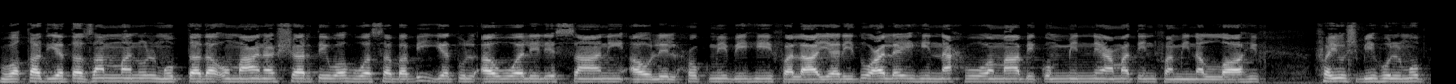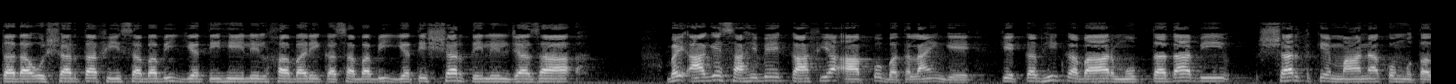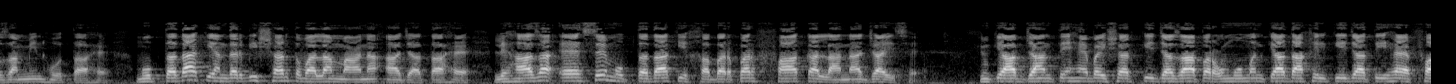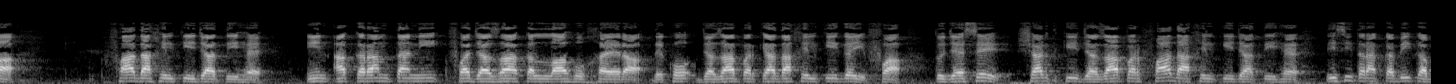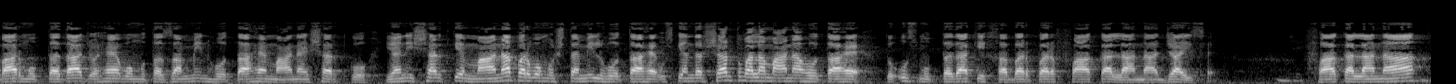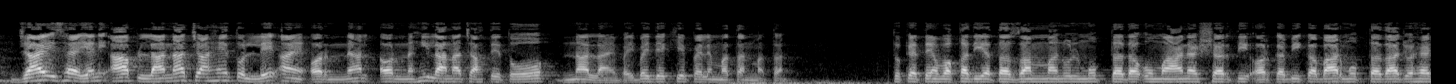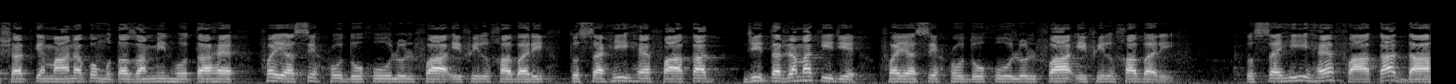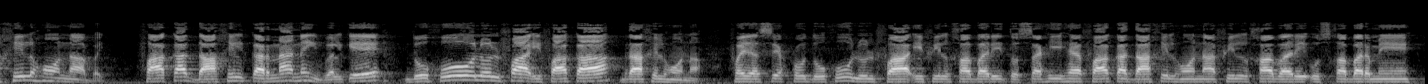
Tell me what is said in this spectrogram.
वक़द यतज़म्मनुलमुब्तदा उमान शर्त वहुव सबबियतुलअव्वलिलसानी औलिलहुक्म बिही फला यरिदु अलैहि नहव वमा बिकुम मिन निअमतिन फमिनल्लाहि फयुशबिहुल मुब्तदा शर्त फ़ी सबबियतिही लिल खबरी का सबबियति शर्त लिल जजा भाई आगे साहिब काफिया आपको बतलाएँगे कि कभी कभार मुब्तदा भी शर्त के माना को मुतजमिन होता है। मुबतदा के अंदर भी शर्त वाला माना आ जाता है। लिहाजा ऐसे मुबतदा की खबर पर फा का लाना जायज़ है। क्योंकि आप जानते हैं भाई, शर्त की जजा पर उमूमन क्या दाखिल की जाती है? फा फा दाखिल की जाती है। इन अकरमतनी फ जजा कल्लाह खैरा। देखो, जजा पर क्या दाखिल की गई? फा। तो जैसे शर्त की जजा पर फा दाखिल की जाती है इसी तरह कभी कभार मुबतदा जो है वह मुतजमिन होता है माना शर्त को। यानी शर्त के माना पर वह मुश्तमिल होता है उसके अंदर शर्त वाला माना होता है तो उस मुबतदा की खबर पर फा का लाना जायज़ है। फा का लाना जायज़ है। यानी आप लाना चाहें तो ले आए और न, और नहीं लाना चाहते तो ना लाएँ। भाई भाई देखिए पहले मतन मतन तो कहते हैं, वक़द यतजमनुलमुबतदा उमान शर्ती और कभी कभार मुबतदा जो है, शर्त के माना को मुतजमिन होता है। फयसुलफ़ा इफिल खबरी तो सही है फाका जी, तर्जमा कीजिए। फयसुलफ़ा इफिल खबरी तो सही है फाका दाखिल होना भाई। फाका दाखिल करना नहीं, बल्कि दुखूल उल्फा इफा का दाखिल फयसुलफ़ा फिल खबरी तो सही है फा का दाखिल होना फिल खबरी उस खबर में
